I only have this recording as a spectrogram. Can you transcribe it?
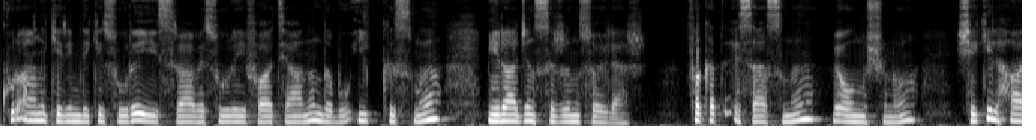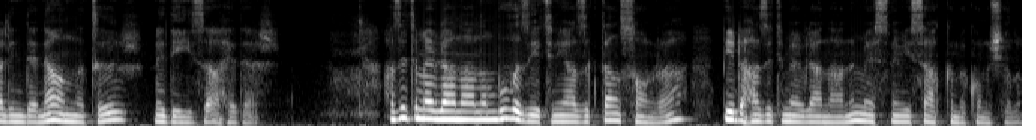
Kur'an-ı Kerim'deki Sure-i İsra ve Sure-i Fatiha'nın da bu ilk kısmı miracın sırrını söyler. Fakat esasını ve olmuşunu şekil halinde ne anlatır ne de izah eder.'' Hz. Mevlana'nın bu vaziyetini yazdıktan sonra bir de Hz. Mevlana'nın mesnevisi hakkında konuşalım.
